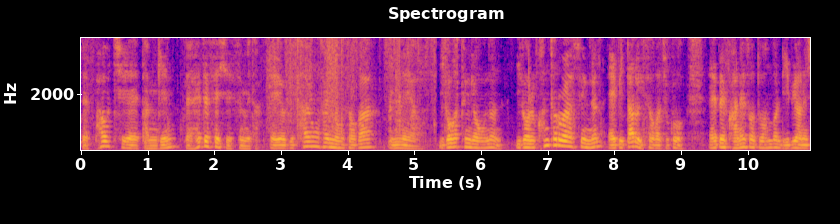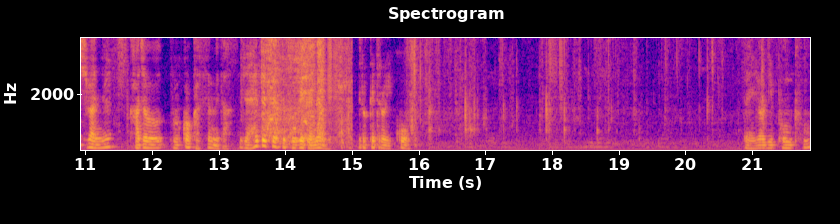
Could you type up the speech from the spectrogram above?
네, 파우치에 담긴 네, 헤드셋이 있습니다. 네, 여기 사용 설명서가 있네요. 이거 같은 경우는 이거를 컨트롤 할 수 있는 앱이 따로 있어 가지고 앱에 관해서도 한번 리뷰하는 시간을 가져볼 것 같습니다. 이제 헤드셋을 보게 되면 이렇게 들어있고 네, 여기 본품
